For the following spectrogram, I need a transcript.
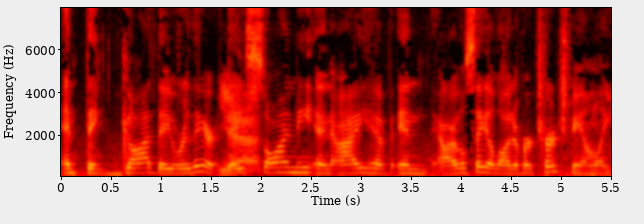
And thank God they were there. Yeah. They saw in me, and I have, and I will say a lot of our church family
